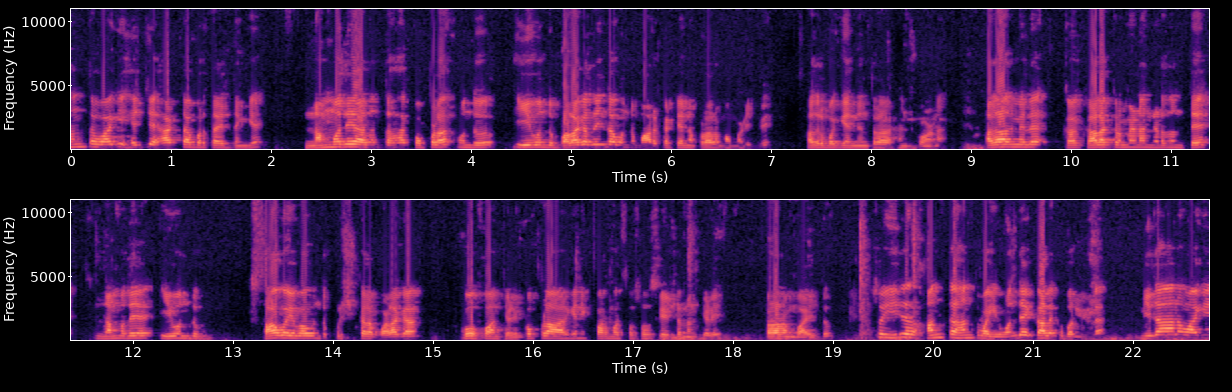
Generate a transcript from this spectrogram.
ಹಂತವಾಗಿ ಹೆಜ್ಜೆ ಹಾಕ್ತಾ ಬರ್ತಾ ಇದ್ದಂಗೆ ನಮ್ಮದೇ ಆದಂತಹ ಕೊಪ್ಪಳ ಒಂದು, ಈ ಒಂದು ಬಳಗದಿಂದ ಒಂದು ಮಾರುಕಟ್ಟೆಯನ್ನ ಪ್ರಾರಂಭ ಮಾಡಿದ್ವಿ. ಅದ್ರ ಬಗ್ಗೆ ನಂತರ ಹಂಚ್ಕೊಳ್ಳೋಣ. ಅದಾದ್ಮೇಲೆ ಕಾಲಕ್ರಮೇಣ ನಡೆದಂತೆ ನಮ್ಮದೇ ಈ ಒಂದು ಸಾವಯವ ಒಂದು ಕೃಷಿಕರ ಬಳಗ ಕೋಫಾ ಅಂತೇಳಿ ಕೊಪ್ಪಳ ಆರ್ಗ್ಯಾನಿಕ್ ಫಾರ್ಮರ್ಸ್ ಅಸೋಸಿಯೇಷನ್ ಅಂತೇಳಿ ಪ್ರಾರಂಭ ಆಯಿತು. ಸೊ ಇದು ಹಂತ ಹಂತವಾಗಿ ಒಂದೇ ಕಾಲಕ್ಕೆ ಬರಲಿಲ್ಲ. ನಿಧಾನವಾಗಿ,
